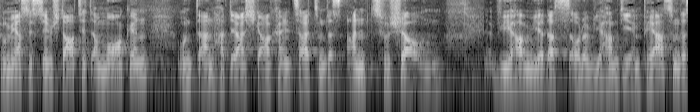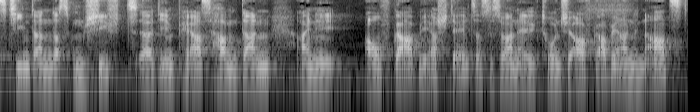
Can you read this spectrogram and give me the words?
Primärsystem startet am Morgen und dann hat er eigentlich gar keine Zeit, um das anzuschauen. Wie haben wir das, oder wir haben die MPRs und das Team dann das umschifft. Äh, die MPRs haben dann eine Aufgabe erstellt, das ist so eine elektronische Aufgabe an den Arzt.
